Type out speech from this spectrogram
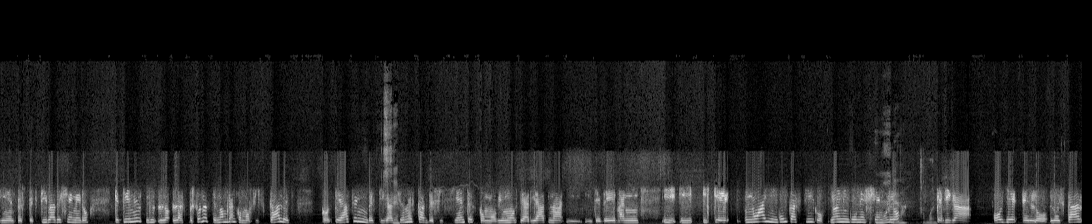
y en perspectiva de género que tienen las personas que nombran como fiscales, que hacen investigaciones tan deficientes como vimos de Ariadna y, de Devani y, y, y, que no hay ningún castigo, no hay ningún ejemplo que diga oye eh, lo lo está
